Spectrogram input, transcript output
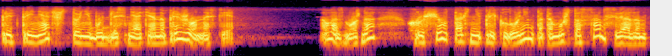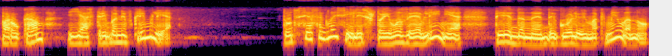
предпринять что-нибудь для снятия напряженности. Возможно, Хрущев так непреклонен, потому что сам связан по рукам ястребами в Кремле. Тут все согласились, что его заявление, переданное Деголю и Макмиллану,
